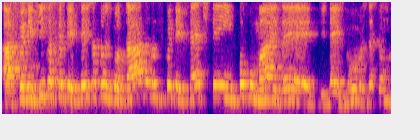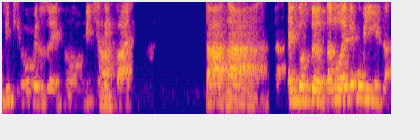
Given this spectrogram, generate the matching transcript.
As 55 as 56 já estão esgotadas, as 57 tem pouco mais é, de 10 números, deve ter uns 20 números aí, 20 ah. exemplares. Tá, tá, tá esgotando, tá no redemoinho já.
